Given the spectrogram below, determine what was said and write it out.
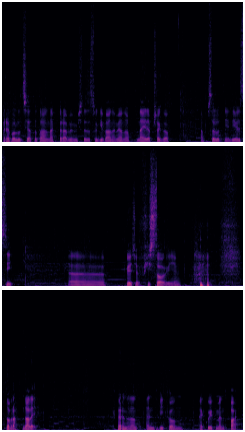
rewolucja totalna, która by myślę zasługiwała na miano najlepszego absolutnie DLC. Eee, wiecie, w historii, nie? Dobra, dalej. Kverneland and Vicon Equipment Pack.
